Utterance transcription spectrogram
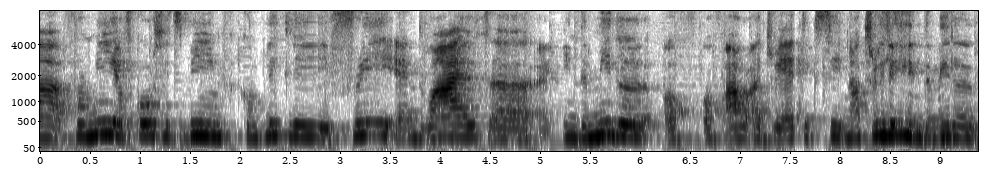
Uh, for me, of course, it's being completely free and wild uh, in the middle of, of our Adriatic Sea, not really in the middle,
